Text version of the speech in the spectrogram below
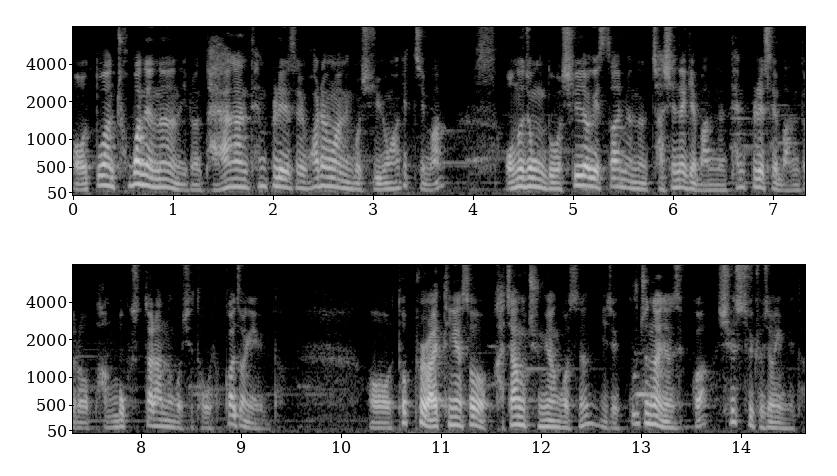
어, 또한 초반에는 이런 다양한 템플릿을 활용하는 것이 유용하겠지만 어느 정도 실력이 쌓이면 자신에게 맞는 템플릿을 만들어 반복 수달하는 것이 더 효과적입니다. 어, 토플 라이팅에서 가장 중요한 것은 이제 꾸준한 연습과 실수 교정입니다.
